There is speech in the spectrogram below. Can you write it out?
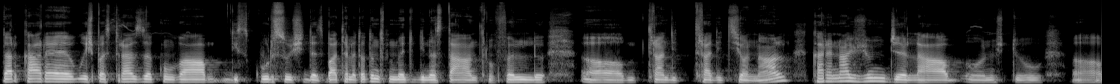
dar care își păstrează cumva discursul și dezbatele tot într-un mediu din ăsta, într-un fel uh, tradi- tradițional, care n-ajunge la, uh, nu știu, uh,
